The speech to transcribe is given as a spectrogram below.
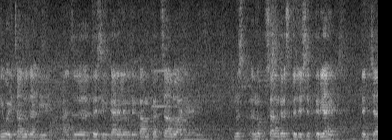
दिवाळी चालू झाली आहे. आज तहसील कार्यालयामध्ये कामकाज चालू आहे आणि नुस नुकसानग्रस्त जे शेतकरी आहेत त्यांच्या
